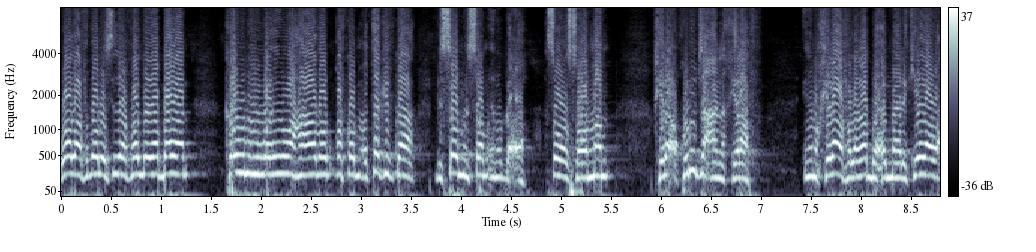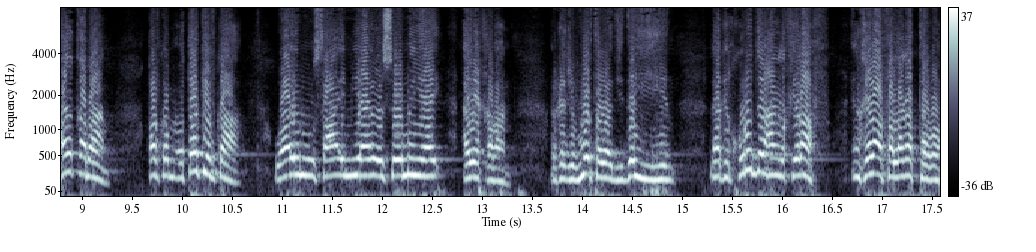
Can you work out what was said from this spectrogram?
Wal afdalu sida fadliga badan kownuhu waa inuu ahaado qofka muctakifka bisawmin som inuu dhaco isagoo sooman. Khuruuja can khilaaf. In khilaaf laga baxo maalikiyada waxay qabaan qofka muctakifkaa waa inuu saa'im yahay oo sooman yahay ayay qabaan. Marka jumhuurta waa diidan yihiin laakiin khuruujan can khilaaf in khilaafa laga tago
